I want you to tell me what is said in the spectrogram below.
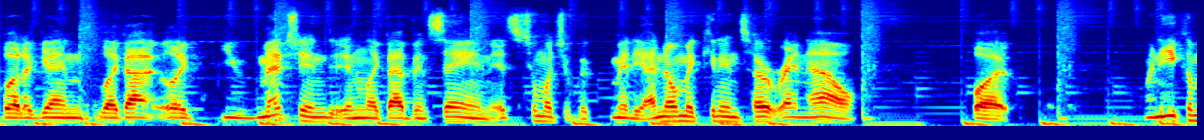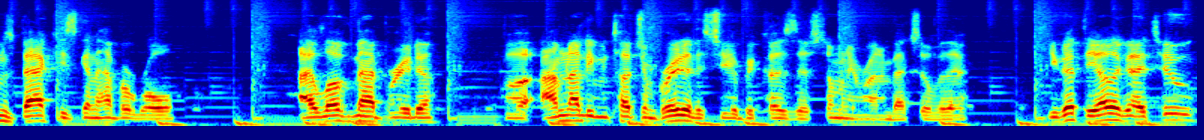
But again, like I like you mentioned, and like I've been saying, it's too much of a committee. I know McKinnon's hurt right now, but when he comes back, he's gonna have a role. I love Matt Breida, but I'm not even touching Breida this year because there's so many running backs over there. You got the other guy too.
